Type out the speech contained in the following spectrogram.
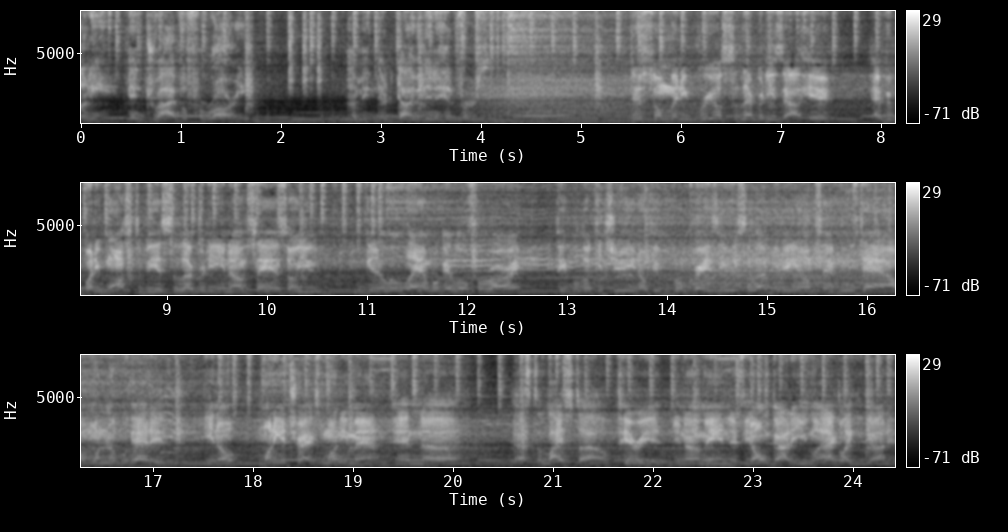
money and drive a Ferrari I mean, they're diving in head first. There's so many real celebrities out here. Everybody wants to be a celebrity, you know what I'm saying? So you, you get a little Lambo, get a little Ferrari. People look at you, you know, people go crazy. You're a celebrity, you know what I'm saying? Who's that? I want to know who that is. You know, money attracts money, man. And uh, that's the lifestyle, period. You know what I mean? If you don't got it, you're to act like you got it.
